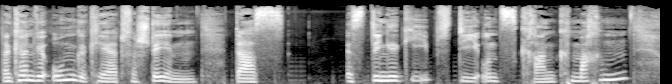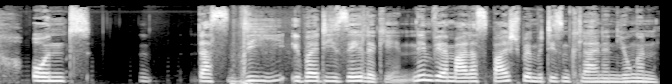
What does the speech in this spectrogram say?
dann können wir umgekehrt verstehen, dass es Dinge gibt, die uns krank machen und dass die über die Seele gehen. Nehmen wir mal das Beispiel mit diesem kleinen Jungen.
